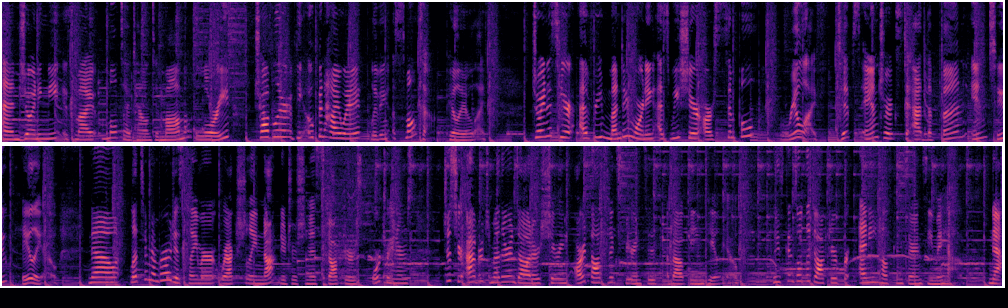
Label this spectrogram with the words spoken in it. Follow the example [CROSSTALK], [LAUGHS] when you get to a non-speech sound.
And joining me is my multi talented mom, Lori, traveler of the open highway, living a small town paleo life. Join us here every Monday morning as we share our simple, real life tips and tricks to add the fun into paleo. Now, let's remember our disclaimer we're actually not nutritionists, doctors, or trainers, just your average mother and daughter sharing our thoughts and experiences about being paleo. Please consult the doctor for any health concerns you may have. Now,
